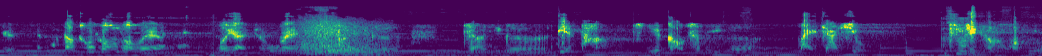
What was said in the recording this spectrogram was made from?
于想出风头呗。博眼球呗，把一个这样一个殿堂直接搞成了一个百家秀，非常的荒谬。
